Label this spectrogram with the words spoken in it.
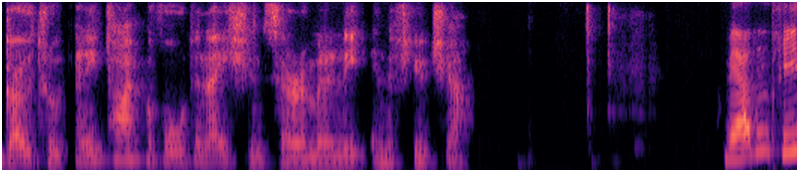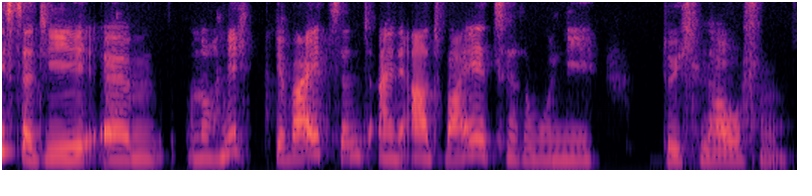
go through any type of ordination ceremony in the future? Werden Priester, die ähm, noch nicht geweiht sind, eine Art Weihezeremonie durchlaufen?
